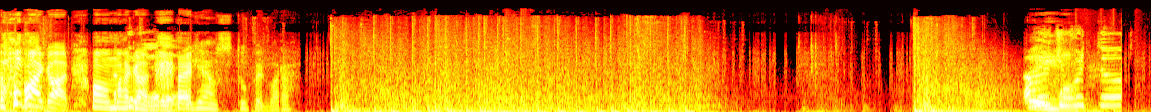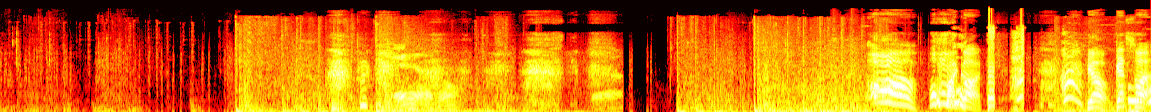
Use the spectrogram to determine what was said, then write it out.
Oh my god. Oh my god. hit it. Uh, yeah, I'm stupid. What a. I hit you my- for two! yeah, no. Oh! Oh my god. Yo, guess what?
